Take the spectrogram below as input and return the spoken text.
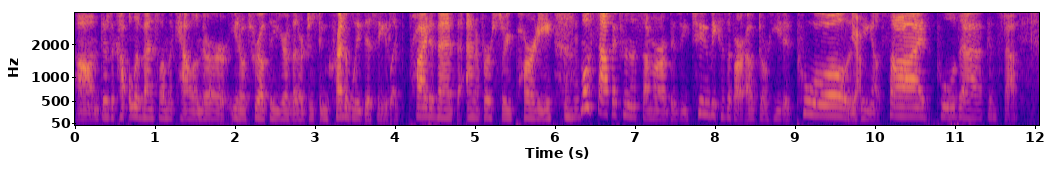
Um, there's a couple events on the calendar, you know, throughout the year that are just incredibly busy, like the Pride event, the anniversary party. Mm-hmm. Most Sapphics in the summer are busy too because of our outdoor heated pool and Yeah. being outside, the pool deck and stuff.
